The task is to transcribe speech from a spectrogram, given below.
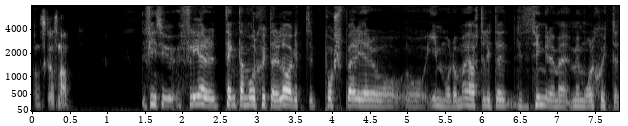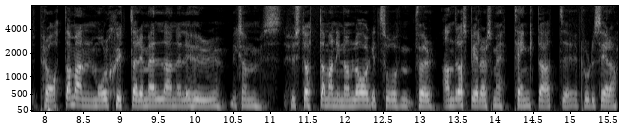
ganska snabbt. Det finns ju fler tänkta målskyttar i laget, typ Porsberger och, och Immo, de har ju haft det lite, lite tyngre med, med målskyttet. Pratar man målskyttar emellan eller hur, liksom, hur stöttar man inom laget så för andra spelare som är tänkta att eh, producera?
